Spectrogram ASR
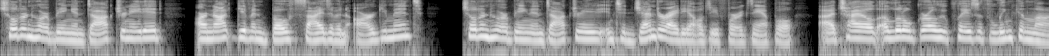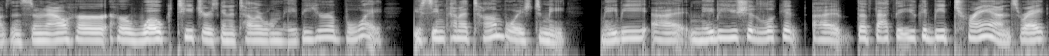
Children who are being indoctrinated are not given both sides of an argument. Children who are being indoctrinated into gender ideology, for example, a child, a little girl who plays with Lincoln logs, and so now her her woke teacher is going to tell her, "Well, maybe you're a boy. You seem kind of tomboyish to me. Maybe, uh, maybe you should look at uh, the fact that you could be trans, right?"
